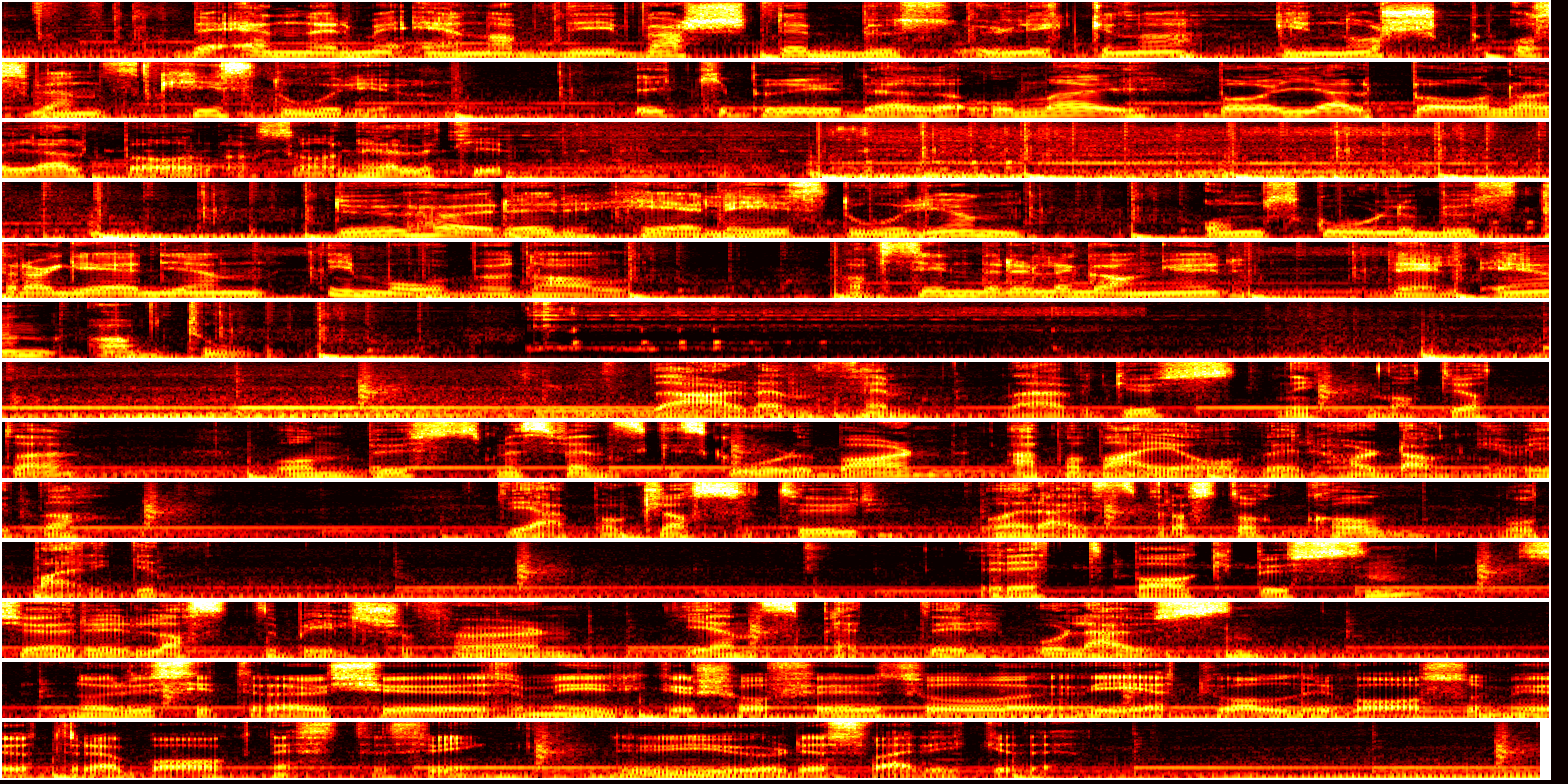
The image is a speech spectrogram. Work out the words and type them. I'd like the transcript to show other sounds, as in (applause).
Det ender med en av de verste bussulykkene i norsk og svensk historie. Ikke bry dere om meg, bare hjelp barna, hjelp barna, sa han hele tiden. Du hører hele historien om skolebusstragedien i Måbødalen. Av Sindre Leganger, del én av to. Det er den 15. august 1988, og en buss med svenske skolebarn er på vei over Hardangervidda. De er på klassetur og har reist fra Stockholm mot Bergen. Rett bak bussen kjører lastebilsjåføren Jens Petter Olaussen. Når du sitter der og kjører som yrkessjåfør, så vet du aldri hva som møter deg bak neste sving. Du gjør dessverre ikke det.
